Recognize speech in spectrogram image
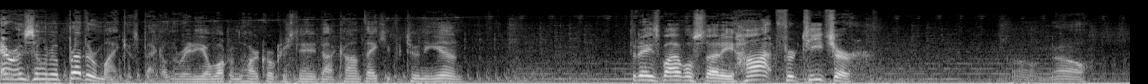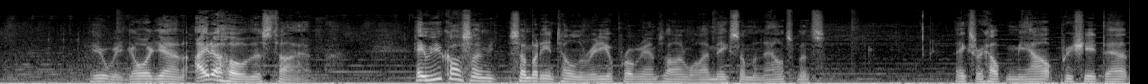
Arizona. Brother Mike is back on the radio. Welcome to HardcoreChristianity.com. Thank you for tuning in. Today's Bible study, Hot for Teacher. Oh no. Here we go again. Idaho this time. Hey, will you call some, somebody and tell them the radio program's on while I make some announcements? Thanks for helping me out. Appreciate that.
